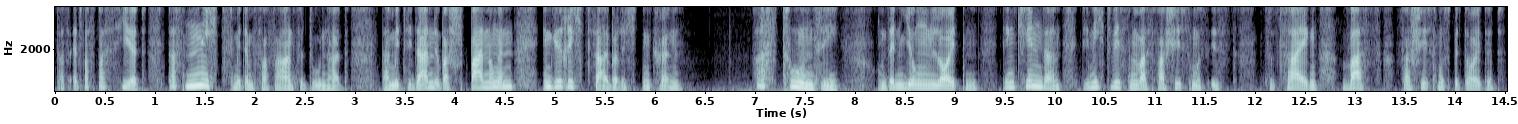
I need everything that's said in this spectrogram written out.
dass etwas passiert, das nichts mit dem Verfahren zu tun hat, damit sie dann über Spannungen im Gerichtssaal berichten können. Was tun Sie, um den jungen Leuten, den Kindern, die nicht wissen, was Faschismus ist, zu zeigen, was Faschismus bedeutet?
